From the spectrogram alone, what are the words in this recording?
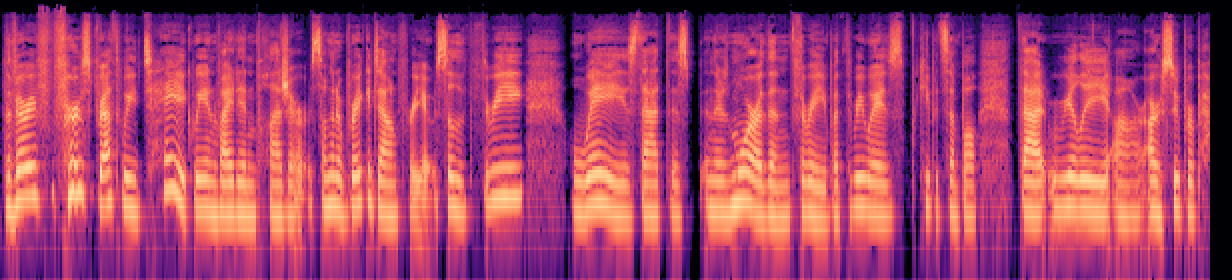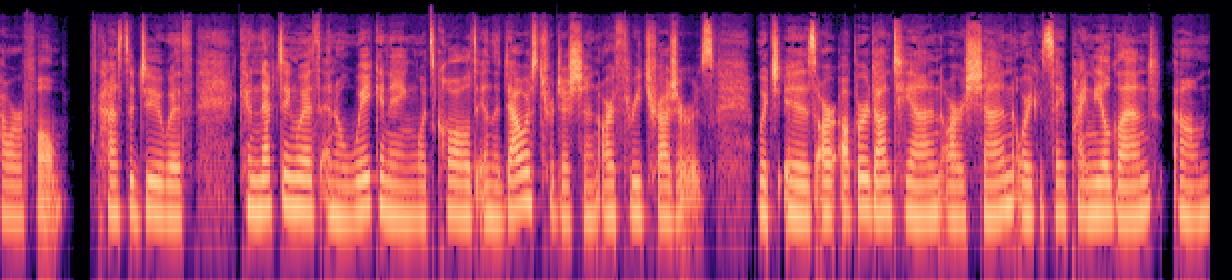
the very first breath we take, we invite in pleasure. So, I'm going to break it down for you. So, the three ways that this, and there's more than three, but three ways, keep it simple, that really are, are super powerful has to do with connecting with and awakening what's called in the Taoist tradition our three treasures, which is our upper dantian, our shen, or you could say pineal gland. Um,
